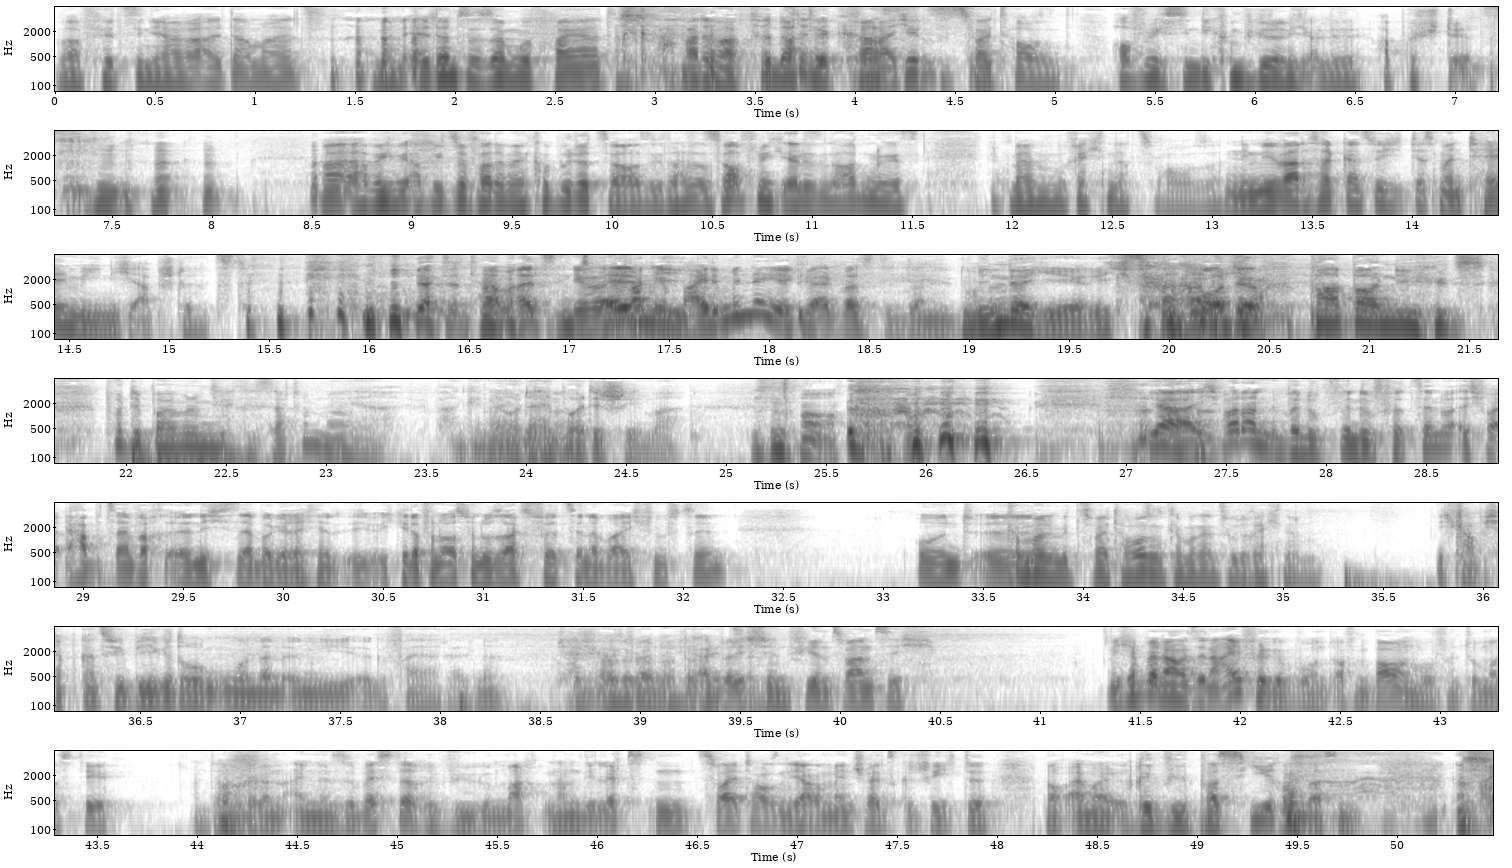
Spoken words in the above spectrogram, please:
War 14 Jahre alt damals, mit meinen Eltern zusammen gefeiert. Ach, warte mal, Und 14, dachte, da war krass, ich jetzt ist 2000. Hoffentlich sind die Computer nicht alle abgestürzt. habe ich, hab ich sofort an meinen Computer zu Hause gedacht, dass hoffentlich alles in Ordnung ist mit meinem Rechner zu Hause. nee, mir war das halt ganz wichtig, dass mein Tellme nicht abstürzt. ich hatte damals einen Ja, wart ihr Tellme. beide minderjährig? Wie alt warst du dann? Du? Minderjährig. Warte, Papa Nils. Warte, bei mir. Sag doch mal. Ja, wir waren genau dein Beuteschema. Ja, ich war dann, wenn du, wenn du 14 warst, ich habe jetzt einfach äh, nicht selber gerechnet. Ich, ich gehe davon aus, wenn du sagst 14, dann war ich 15. Und äh, Kann man mit 2000 kann man ganz gut rechnen. ich glaube, ich habe ganz viel Bier getrunken und dann irgendwie äh, gefeiert halt, ne? Ich war sogar noch Wie alt war ich 13. denn? 24. Ich habe ja damals in Eifel gewohnt, auf dem Bauernhof in Thomas D. Und da haben wir dann eine Silvesterrevue gemacht und haben die letzten 2000 Jahre Menschheitsgeschichte noch einmal Revue passieren lassen.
